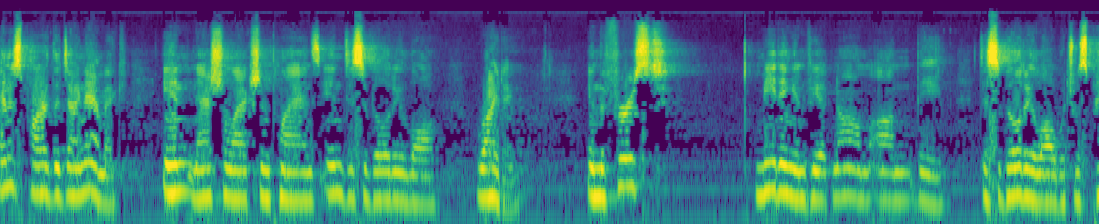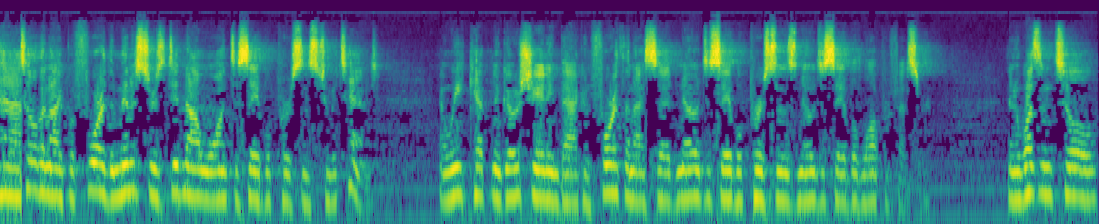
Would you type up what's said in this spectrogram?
and as part of the dynamic in national action plans, in disability law writing. In the first meeting in Vietnam on the disability law, which was passed until the night before, the ministers did not want disabled persons to attend. And we kept negotiating back and forth, and I said, no disabled persons, no disabled law professor. And it wasn't until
